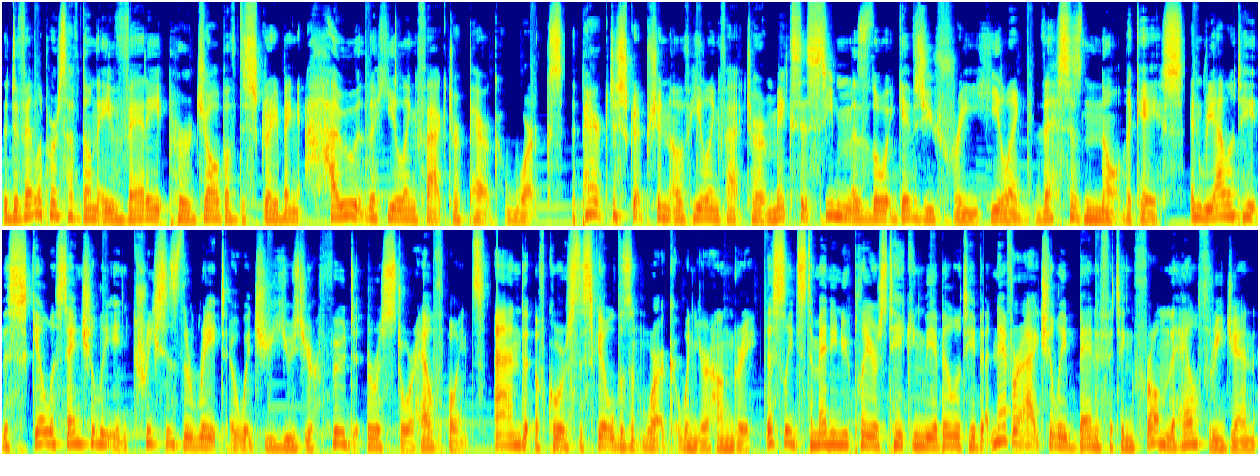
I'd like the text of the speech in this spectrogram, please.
The developers have done a very poor job of describing how the Healing Factor perk works. The perk description of Healing Factor makes it seem as though it gives you free healing. This is not the case. In reality, the skill essentially increases the rate at which you use your food to restore health points. And, of course, the skill doesn't work when you're hungry. This leads to many new players taking the ability but never actually benefiting from the health regen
